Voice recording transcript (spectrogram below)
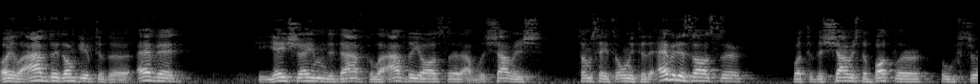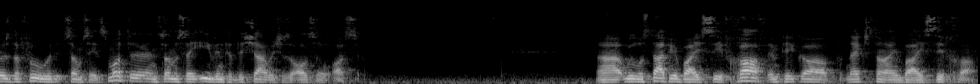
Oil Avda, don't give to the Eved. Ki the Dav Kula Avda Yasser, Avla Shamish. Some say it's only to the Eved is Yasser, but to the Shamish, the butler who serves the food, some say it's Mutter, and some say even to the Shamish is also Yasser. Uh, we will stop here by Sif Chaf and pick up next time by Sif Chaf.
